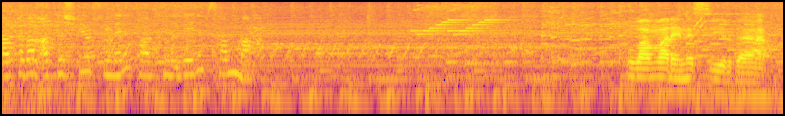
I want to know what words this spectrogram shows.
Arkadan ateşliyorsun beni farkında değilim sanma. Ulan var ya ne sıyırdı ha.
